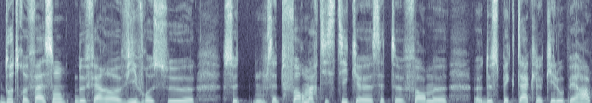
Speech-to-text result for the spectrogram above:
d'autres façons de faire vivre ce, ce, cette forme artistique, cette forme de spectacle qu'est l'opéra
